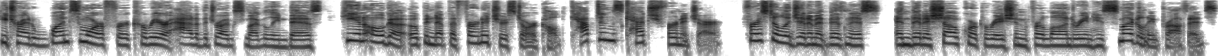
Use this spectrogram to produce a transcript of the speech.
He tried once more for a career out of the drug smuggling biz. He and Olga opened up a furniture store called Captain's Catch Furniture. First a legitimate business, and then a shell corporation for laundering his smuggling profits.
